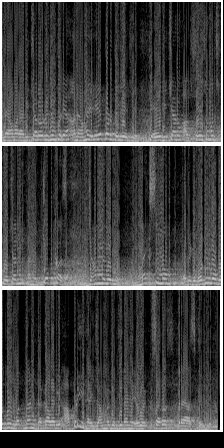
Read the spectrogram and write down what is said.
અને અમારા વિચારો રજૂ કર્યા અને અમે એ પણ કહીએ છીએ કે એ વિચારો આપ સૌ સમક્ષ પહોંચાડી અને ચોક્કસ જામનગરનું મેક્સિમમ એટલે કે વધુમાં વધુ મતદાન ટકાવારી આપણી થાય જામનગર જિલ્લાનો એવો એક સરસ પ્રયાસ કરીએ.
